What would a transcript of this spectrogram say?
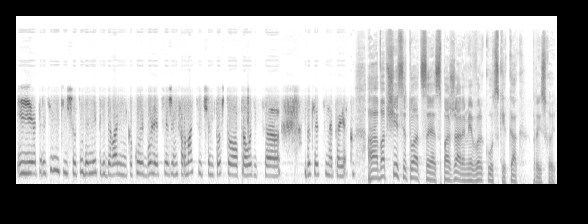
И оперативники еще оттуда не передавали никакой более свежей информации, чем то, что проводится доследственная проверка. А вообще ситуация с пожарами в Иркутске как происходит?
